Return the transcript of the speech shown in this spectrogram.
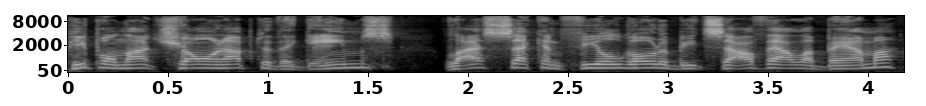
people not showing up to the games, last second field goal to beat South Alabama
